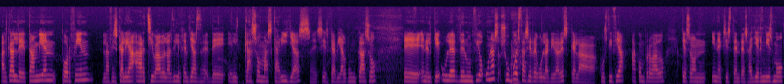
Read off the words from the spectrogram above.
Alcalde, también por fin la Fiscalía ha archivado las diligencias del caso Mascarillas, eh, si es que había algún caso eh, en el que ULER denunció unas supuestas irregularidades que la justicia ha comprobado que son inexistentes. Ayer mismo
